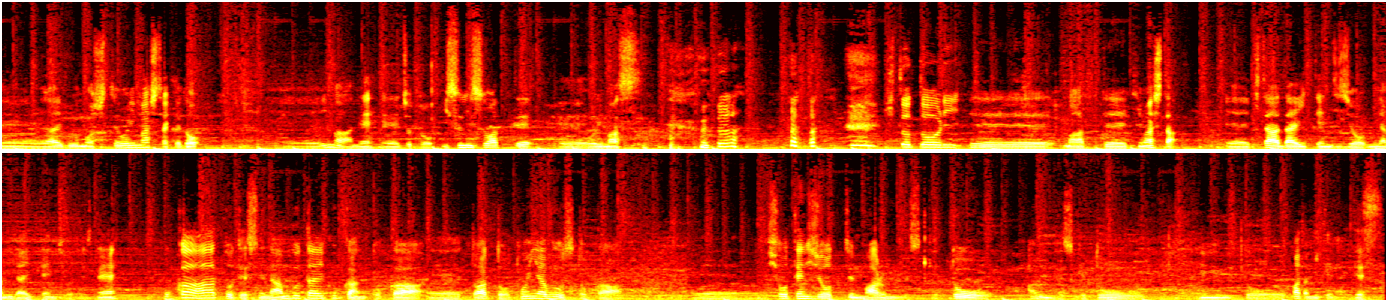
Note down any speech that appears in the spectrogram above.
えーライブもしておりましたけど、えー今はね、えちょっと椅子に座って、えおります。一通り、え回ってきました。えー北大展示場、南大展示場ですね。他、あとですね、南部体育館とか、えーと、あと、問屋ブースとか、えー小展示場っていうのもあるんですけど、あるんですけど、うんと、まだ見てないです。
